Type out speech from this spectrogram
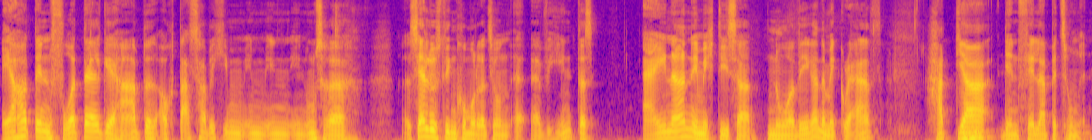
er hat den Vorteil gehabt, auch das habe ich im, im, in, in unserer sehr lustigen Kommunikation er, erwähnt, dass einer, nämlich dieser Norweger, der McGrath, hat ja mhm. den Feller bezwungen.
